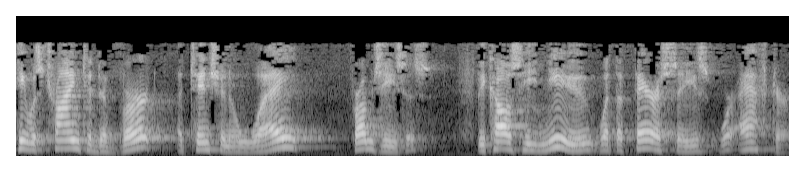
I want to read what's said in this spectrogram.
He was trying to divert attention away from Jesus because he knew what the Pharisees were after.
